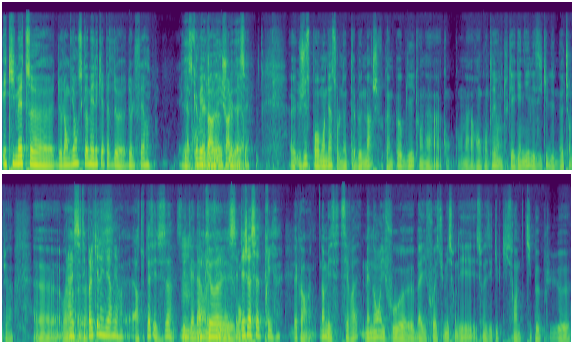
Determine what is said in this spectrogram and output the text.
et qui mettent de l'ambiance comme elle est capable de, de le faire. Elle l'a prouvé par, par le passé. Euh, juste pour rebondir sur notre tableau de marche, il faut quand même pas oublier qu'on a, qu'on qu'on a rencontré, en tout cas gagné, les équipes de notre championnat. Euh, voilà. Ah, C'était Euh, pas le cas l'année dernière. Alors tout à fait, c'est ça. C'est Mm. que dernière, Donc a euh, fait- c'est bon, déjà ça de prix. D'accord. ouais. Non, mais c'est vrai. Maintenant, il faut, euh, bah, il faut assumer sur des, sur des équipes qui sont un petit peu plus. euh,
